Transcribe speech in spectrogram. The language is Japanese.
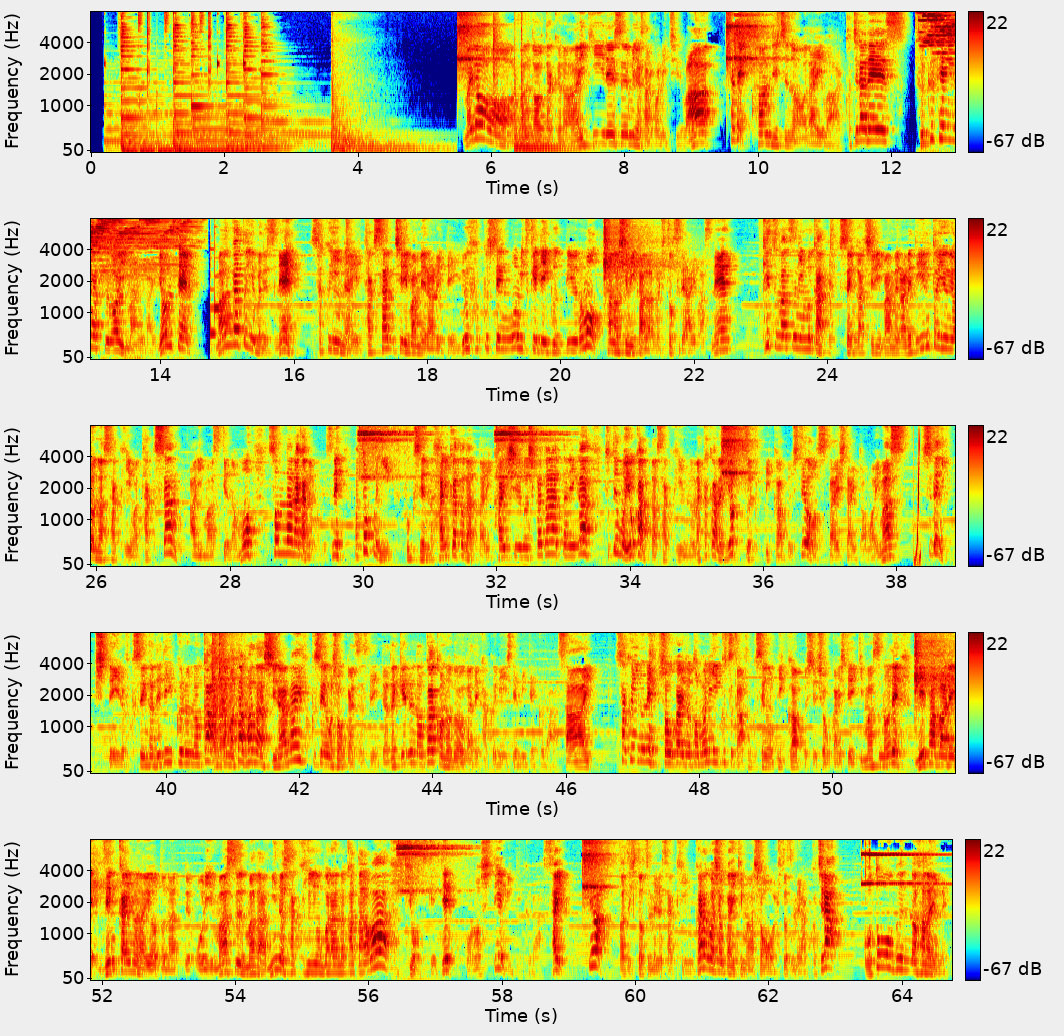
毎度漫画オタクのアイキーです。皆さんこんにちは。さて、本日のお題はこちらです。伏線がすごい漫画4選。漫画といえばですね、作品内にたくさん散りばめられている伏線を見つけていくっていうのも楽しみ方の一つでありますね。結末に向かって伏線が散りばめられているというような作品はたくさんありますけども、そんな中でもですね、ま特に伏線の張り方だったり、回収の仕方だったりがとても良かった作品の中から4つピックアップしてお伝えしたいと思います。すでに知っている伏線が出てくるのか、はたまたまだ知らない伏線を紹介させていただけるのか、この動画で確認してみてください。作品のね、紹介とともにいくつか伏線をピックアップして紹介していきますので、ネタバレ全開の内容となっております。まだ見ぬ作品をご覧の方は気をつけて心してみてください。では、まず一つ目の作品からご紹介いきましょう。一つ目はこちら。五等分の花嫁。は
